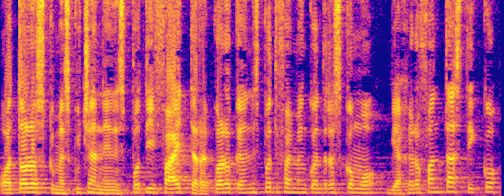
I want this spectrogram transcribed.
o a todos los que me escuchan en Spotify. Te recuerdo que en Spotify me encuentras como Viajero Fantástico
